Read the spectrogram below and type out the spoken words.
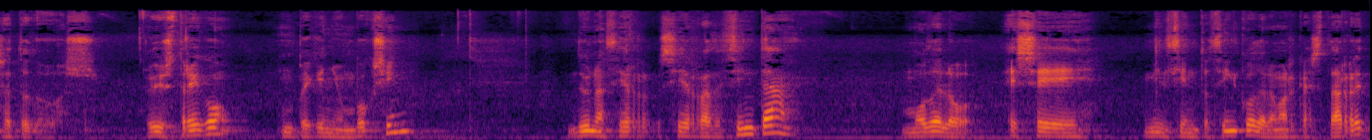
buenas a todos. Hoy os traigo un pequeño unboxing de una sierra de cinta modelo S1105 de la marca Starret.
